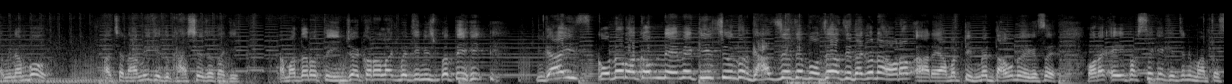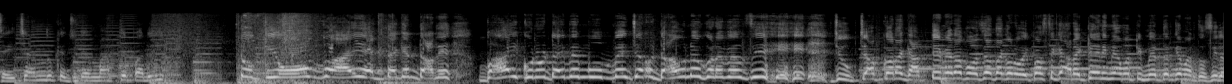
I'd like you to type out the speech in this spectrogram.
আমি নামবো? আচ্ছা নামি কিন্তু ঘাসে যা থাকি। আমাদেরও তো এনজয় করা লাগবে জিনিসপাতি। গাইস কোন রকম নেমে কি সুন্দর ঘাস যেতে বসে আছে। দেখো না, ওরা আরে, আমার টিমমেট ডাউন হয়ে গেছে। ওরা এই পাশ থেকে কে জানি মারতেছে। এই চান্দুকে যদি মারতে পারি টোকিও ভাই একটাকে ডানে। ভাই কোনো টাইপের মুভমেন্ট ছাড়া ডাউনও করে ফেলছি। চুপচাপ করা মেরা ওই পাশ থেকে আরেকটা এনিমি আমার টিমমেটদেরকে মারতেছিল।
